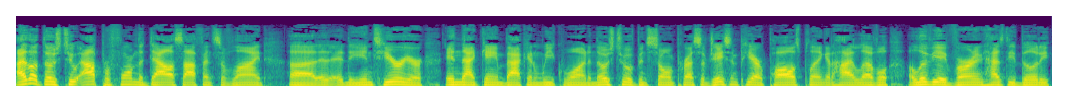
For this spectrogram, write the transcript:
I thought those two outperformed the Dallas offensive line, uh, in the interior in that game back in week one. And those two have been so impressive. Jason Pierre Paul is playing at a high level. Olivier Vernon has the ability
